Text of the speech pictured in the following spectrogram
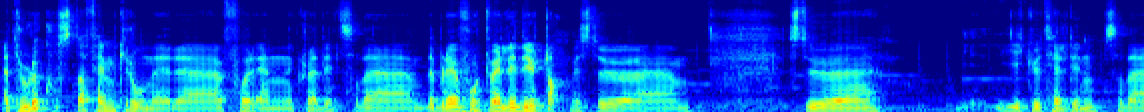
jeg tror det kosta fem kroner for en credit, så det, det ble jo fort veldig dyrt da, hvis du, hvis du gikk ut hele tiden. Det,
